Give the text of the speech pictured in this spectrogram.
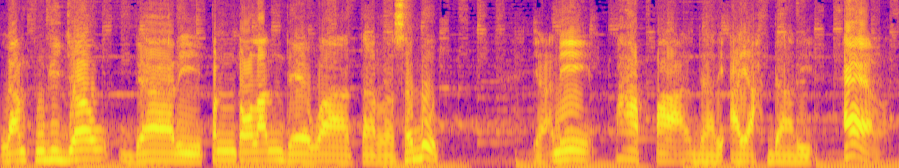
lampu hijau dari pentolan dewa tersebut yakni papa dari ayah dari L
